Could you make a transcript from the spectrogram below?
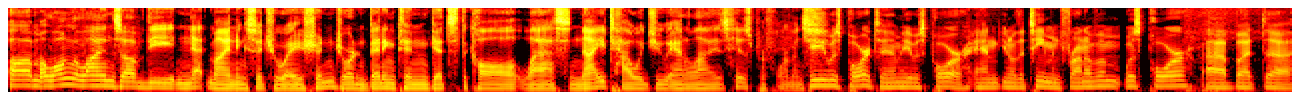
Um, along the lines of the net mining situation, Jordan Binnington gets the call last night. How would you analyze his performance? He was poor, Tim. He was poor, and you know the team in front of him was poor. Uh, but uh,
